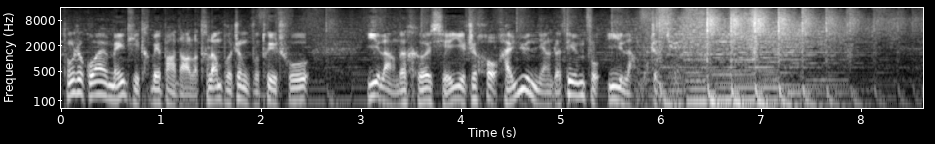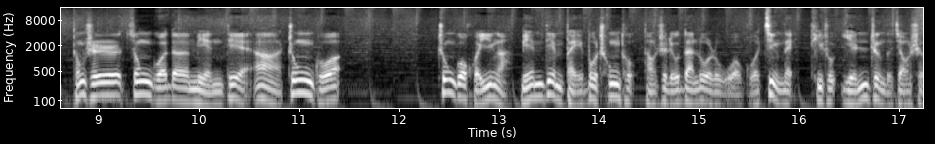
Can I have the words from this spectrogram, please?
同时，国外媒体特别报道了特朗普政府退出。伊朗的核协议之后，还酝酿着颠覆伊朗的政权。同时，中国的缅甸啊，中国中国回应啊，缅甸北部冲突导致榴弹落入我国境内，提出严正的交涉。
